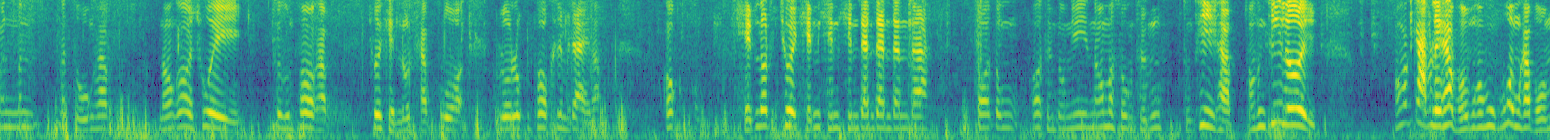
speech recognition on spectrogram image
มันมันมันสูงครับ น้องก็ช่วยช่วยคุณพ่อครับ ช่วยเข็นรถครับกลัวกลัวรถคุณพ่อขึ้นไม่ได้เนาะเขาเข็นรถช่วยเข็นเข็นเข็นดันดันดันดันพอตรงพอถึงตรงนี้น้องมาส่งถึงถึงที่ครับส่งถึงที่เลยน้องก็กลับเลยครับ ผมของหูคว่ำครับ ผม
